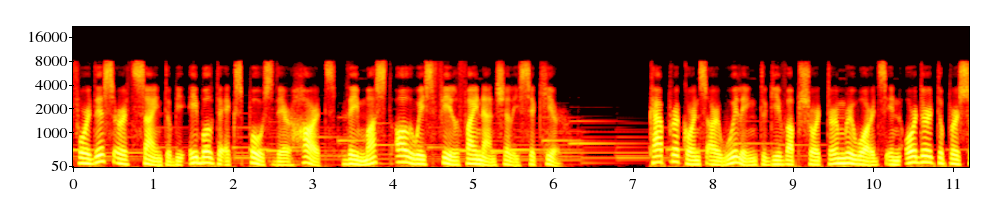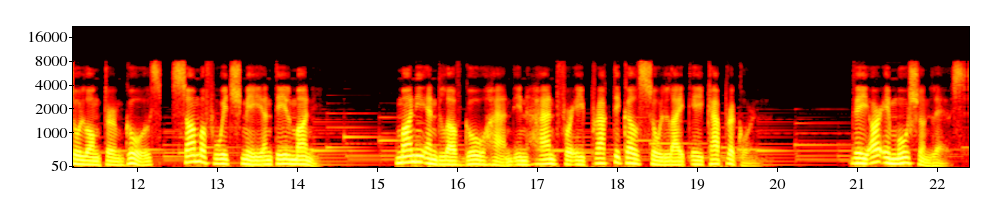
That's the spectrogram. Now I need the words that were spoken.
For this earth sign to be able to expose their hearts, they must always feel financially secure. Capricorns are willing to give up short-term rewards in order to pursue long-term goals, some of which may entail money. Money and love go hand in hand for a practical soul like a Capricorn. They are emotionless,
